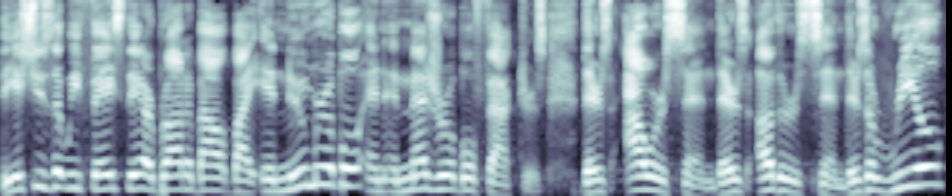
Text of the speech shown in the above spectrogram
The issues that we face, they are brought about by innumerable and immeasurable factors. There's our sin, there's others' sin. There's a real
